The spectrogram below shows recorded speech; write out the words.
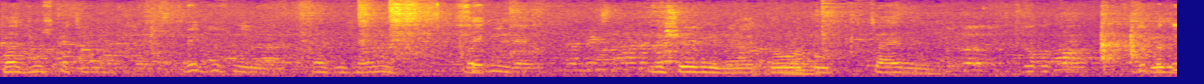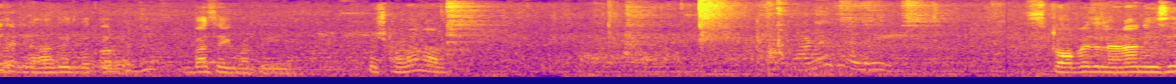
ਫਰੈਸ਼ ਜੂਸ ਕਿੱਥੇ ਦਾ? ਜੂਸ ਨਹੀਂ ਫਰੈਸ਼ ਜੂਸ ਨਹੀਂ। ਸ਼ੇਕ ਨਹੀਂ ਦੇ ਸ਼ੇਕ ਨਹੀਂ ਦੇ ਦੋ ਤੂੰ चाय भी दो कप चाय दूध दूध पत्ती पत्ती करनी हाँ दूध पत्ती कर। बस एक बार तो ये कुछ खाना ना ਸਟਾਪੇਜ ਲੈਣਾ ਨਹੀਂ ਸੀ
